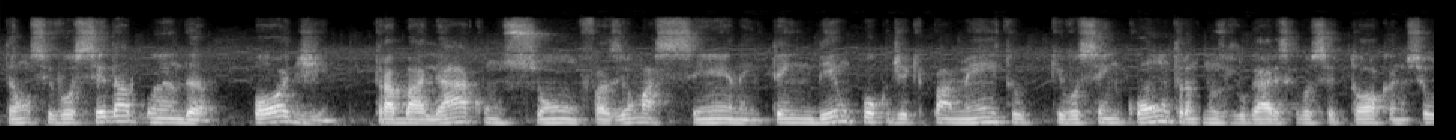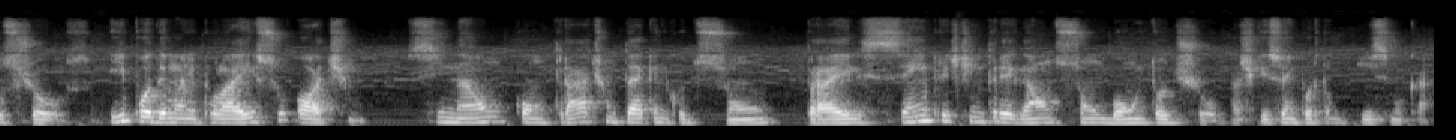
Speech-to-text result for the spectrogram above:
Então, se você da banda pode trabalhar com som, fazer uma cena, entender um pouco de equipamento que você encontra nos lugares que você toca, nos seus shows, e poder manipular isso, ótimo. Se não, contrate um técnico de som, para ele sempre te entregar um som bom em todo show. Acho que isso é importantíssimo, cara.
